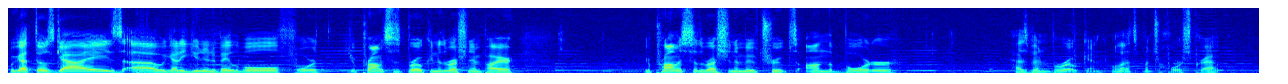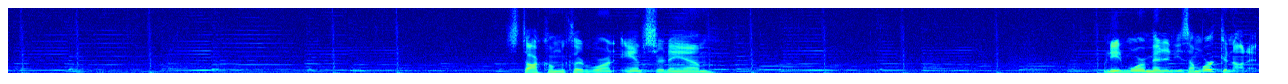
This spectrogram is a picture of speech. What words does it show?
We got those guys. Uh, we got a unit available for your promise is broken to the Russian Empire. Your promise to the Russian to move troops on the border has been broken. Well, that's a bunch of horse crap. Stockholm declared war on Amsterdam. We need more amenities. I'm working on it.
